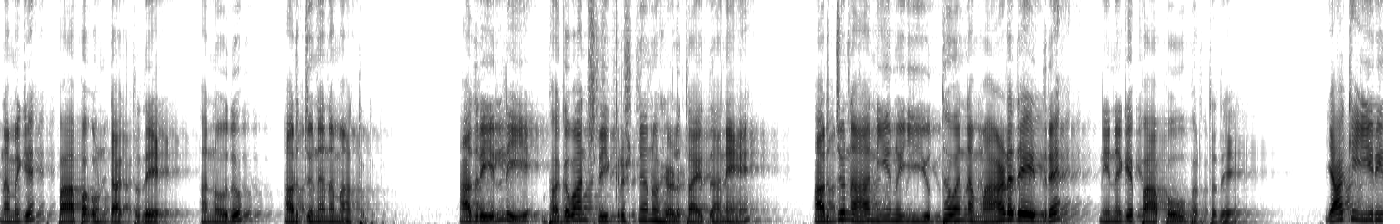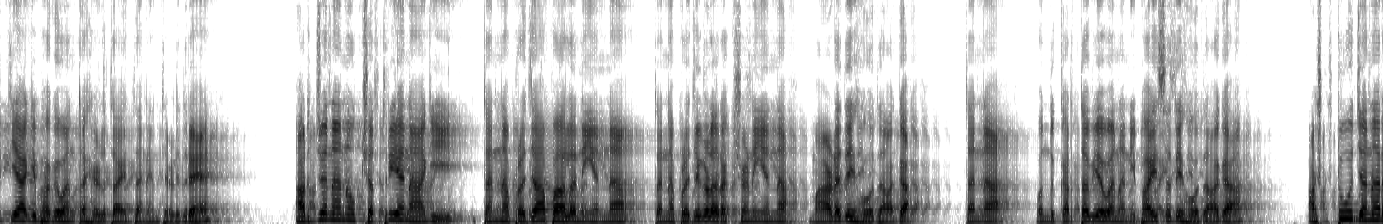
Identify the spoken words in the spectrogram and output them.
ನಮಗೆ ಪಾಪ ಉಂಟಾಗ್ತದೆ ಅನ್ನೋದು ಅರ್ಜುನನ ಮಾತು. ಆದರೆ ಇಲ್ಲಿ ಭಗವಾನ್ ಶ್ರೀಕೃಷ್ಣನು ಹೇಳ್ತಾ ಇದ್ದಾನೆ, ಅರ್ಜುನ, ನೀನು ಈ ಯುದ್ಧವನ್ನ ಮಾಡದೇ ಇದ್ರೆ ನಿನಗೆ ಪಾಪವೂ ಬರ್ತದೆ. ಯಾಕೆ ಈ ರೀತಿಯಾಗಿ ಭಗವಂತ ಹೇಳ್ತಾ ಇದ್ದಾನೆ ಅಂತ ಹೇಳಿದ್ರೆ, ಅರ್ಜುನನು ಕ್ಷತ್ರಿಯನಾಗಿ ತನ್ನ ಪ್ರಜಾಪಾಲನೆಯನ್ನ, ತನ್ನ ಪ್ರಜೆಗಳ ರಕ್ಷಣೆಯನ್ನ ಮಾಡದೆ ಹೋದಾಗ, ತನ್ನ ಒಂದು ಕರ್ತವ್ಯವನ್ನು ನಿಭಾಯಿಸದೆ ಹೋದಾಗ ಅಷ್ಟೂ ಜನರ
